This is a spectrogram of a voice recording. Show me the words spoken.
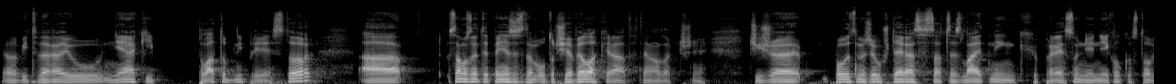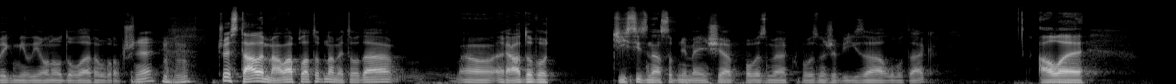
e, vytvárajú nejaký platobný priestor a samozrejme tie peniaze sa tam otočia veľakrát transakčne. Čiže povedzme, že už teraz sa cez Lightning presunie niekoľko stoviek miliónov dolárov ročne, uh-huh. čo je stále malá platobná metóda, uh, rádovo tisícnásobne menšia, povedzme, ako povedzme, že Visa alebo tak. Ale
